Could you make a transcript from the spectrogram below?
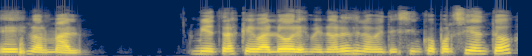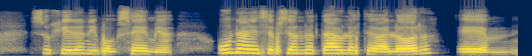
es normal mientras que valores menores del 95% sugieren hipoxemia. Una excepción notable a este valor em,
